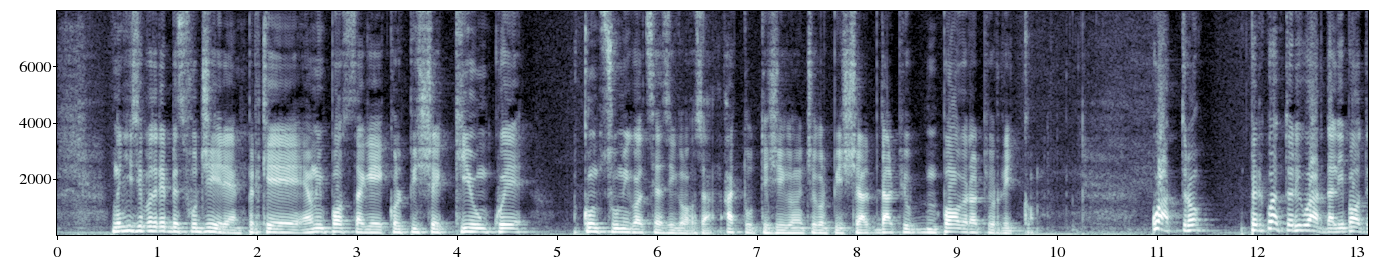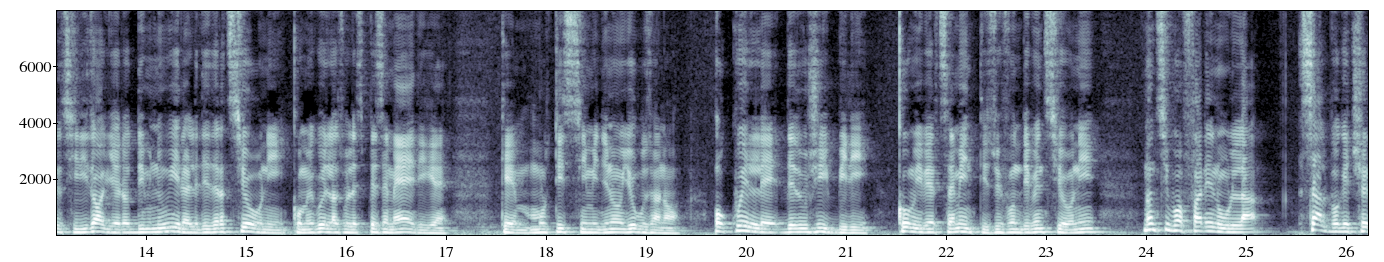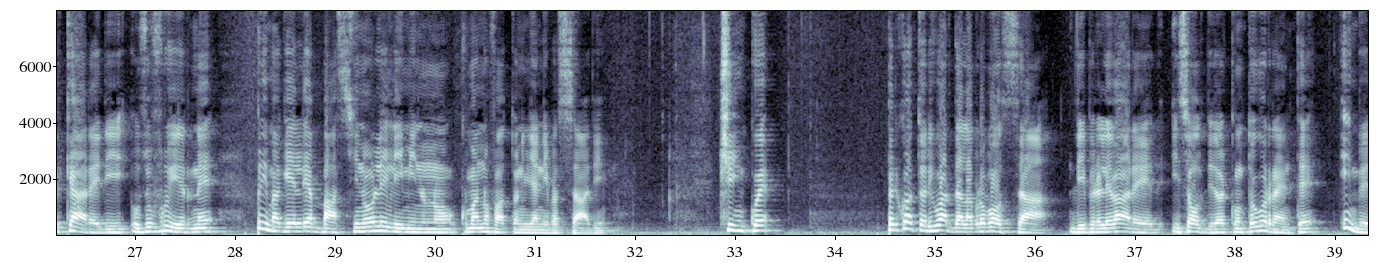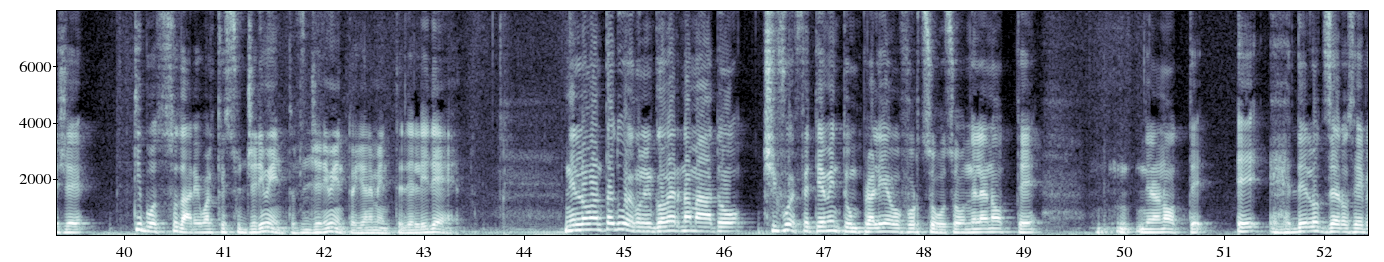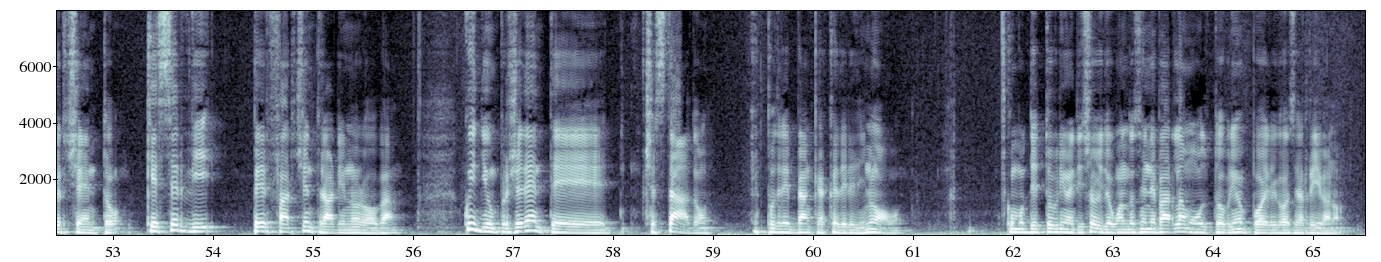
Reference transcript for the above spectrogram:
non gli si potrebbe sfuggire perché è un'imposta che colpisce chiunque consumi qualsiasi cosa, a tutti ci, ci colpisce, dal più povero al più ricco. 4. Per quanto riguarda l'ipotesi di togliere o diminuire le detrazioni come quella sulle spese mediche che moltissimi di noi usano, o quelle deducibili come i versamenti sui fondi pensioni, non si può fare nulla, salvo che cercare di usufruirne prima che le abbassino o le eliminino come hanno fatto negli anni passati. 5. Per quanto riguarda la proposta di prelevare i soldi dal conto corrente, invece ti posso dare qualche suggerimento, suggerimento chiaramente delle idee. Nel 92 con il governo Amato ci fu effettivamente un prelievo forzoso nella notte nella notte e dello 0,6% che servì per farci entrare in Europa. Quindi un precedente c'è stato e potrebbe anche accadere di nuovo. Come ho detto prima, di solito quando se ne parla molto, prima o poi le cose arrivano.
